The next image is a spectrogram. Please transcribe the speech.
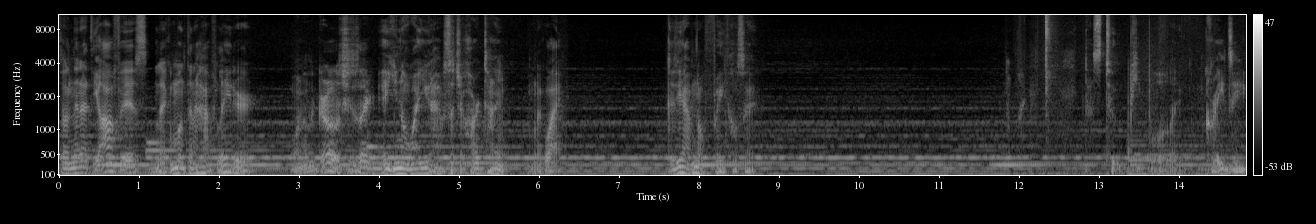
So and then at the office, like a month and a half later, one of the girls, she's like, hey, you know why you have such a hard time? I'm like, why? Because you have no faith, Jose. I'm like, that's two people, like, crazy.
